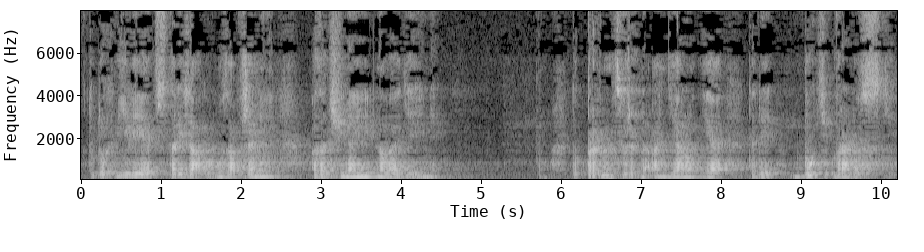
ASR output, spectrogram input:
V tuto chvíli je starý zákon uzavřený a začínají nové dějiny. To první, co řekne anděl, je tedy buď v radosti.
